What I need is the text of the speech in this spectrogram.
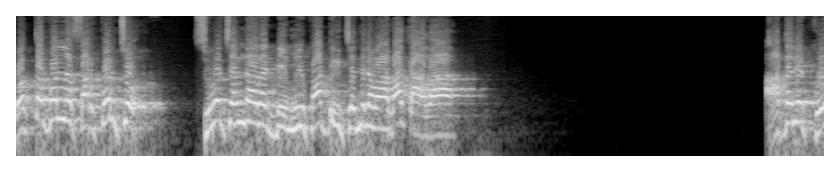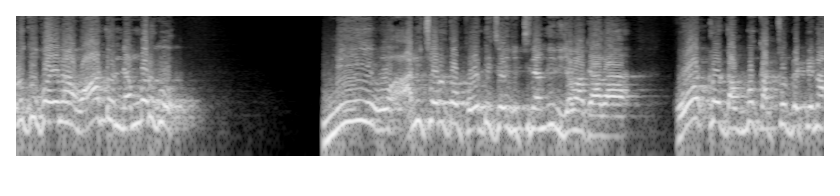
కొత్తపల్లె సర్పంచ్ శివచంద్రారెడ్డి మీ పార్టీకి చెందినవాడా కాదా? అతని కొడుకు పోయిన వార్డు నెంబర్కు మీ అనుచరుతో పోటీ చేయించినది నిజమా కాదా? కోట్లు డబ్బు ఖర్చు పెట్టినా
